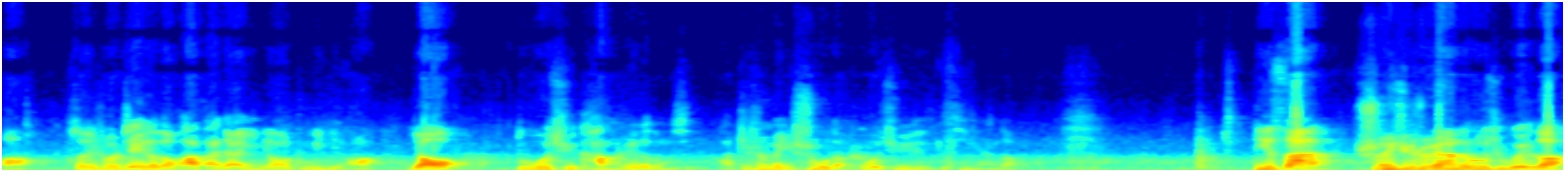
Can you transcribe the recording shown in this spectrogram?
啊，所以说这个的话大家一定要注意啊，要多去看看这个东西啊，这是美术的过去几年的。第三，顺序志愿的录取规则。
